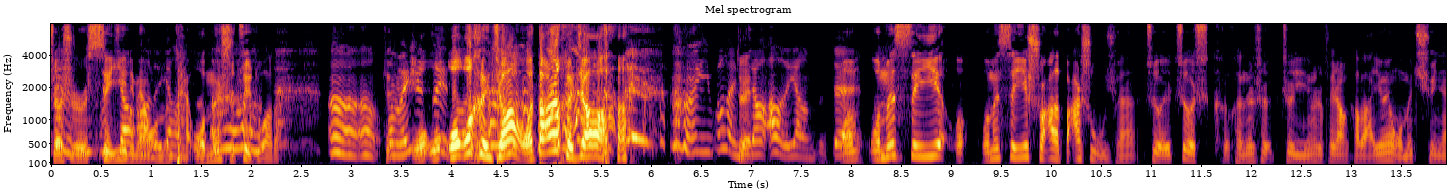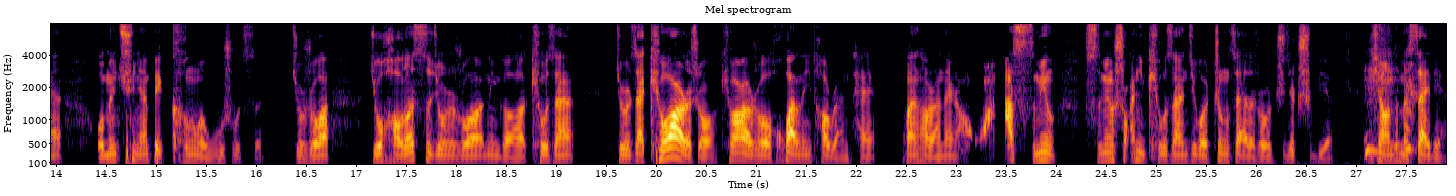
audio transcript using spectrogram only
这是 C 一里面我们太我们是最多的。嗯嗯嗯，我们是我我我我很骄傲，我当然很骄傲。一副很骄傲的样子。我对，我们 C 一我我们 C 一刷了八十五圈，这这是可可能是这已经是非常可怕，因为我们去年我们去年被坑了无数次，就是说有好多次就是说那个 Q 三就是在 Q 二的时候，Q 二的时候换了一套软胎，换一套软胎，然后哇死命死命刷你 Q 三，结果正赛的时候直接吃瘪。你像他们赛点，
